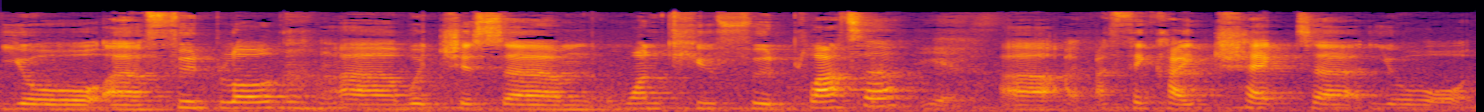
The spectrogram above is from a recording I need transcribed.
your uh, food blog, uh, which is um, One Q Food Platter. Yes. Uh, I, I think I checked uh, your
